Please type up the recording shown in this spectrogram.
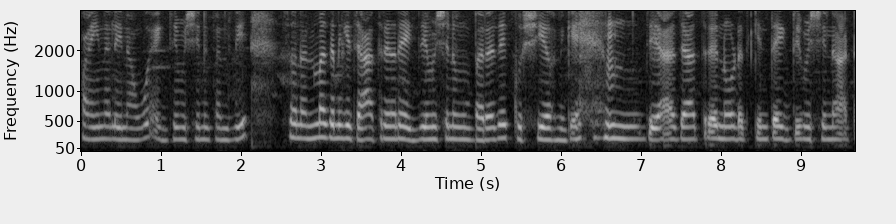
ಫೈನಲಿ ನಾವು ಎಕ್ಸಿಮಿಷನ್ಗೆ ಬಂದ್ವಿ. ಸೊ ನನ್ನ ಮಗನಿಗೆ ಜಾತ್ರೆ ಅಂದರೆ ಎಕ್ಸಿಬಿಷನ್ಗೆ ಬರೋದೇ ಖುಷಿ ಅವನಿಗೆ. ಜಾತ್ರೆ ನೋಡೋದಕ್ಕಿಂತ ಎಕ್ಸಿಮಿಷನ್ ಆಟ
